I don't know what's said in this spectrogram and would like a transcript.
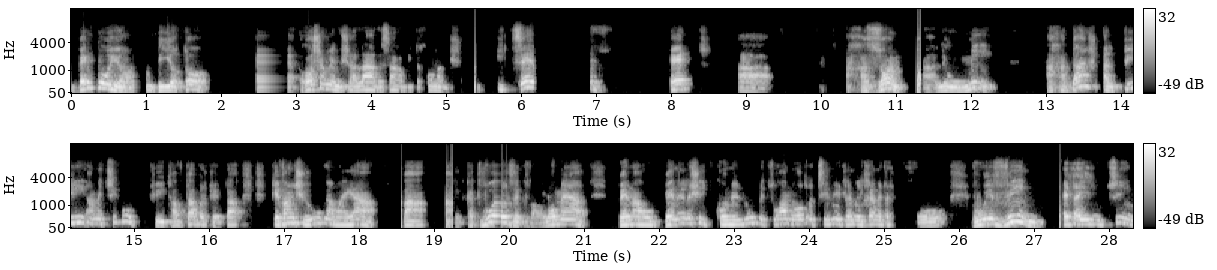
בן גוריון, בהיותו uh, ראש הממשלה ושר הביטחון הראשון, עיצב את החזון הלאומי החדש על פי המציאות שהתהוותה בשטח, כיוון שהוא גם היה, כתבו על זה כבר לא מעט, בין, בין אלה שהתכוננו בצורה מאוד רצינית למלחמת השחרור, והוא הבין את האילוצים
